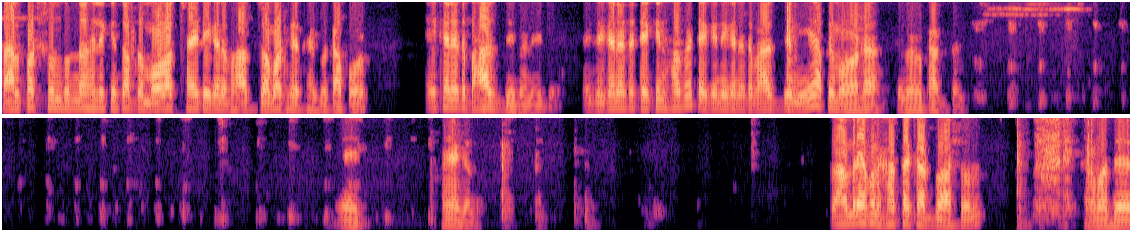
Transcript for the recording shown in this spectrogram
তালপাট সুন্দর না হলে কিন্তু আপনার মলার সাইড এখানে ভাঁজ জমাট হয়ে থাকবে কাপড়। এখানে একটা ভাঁজ দিবেন, এই যে। এই যে এখানে একটা টেকিন হবে, টেকিন এখানে একটা ভাঁজ দিয়ে নিয়ে আপনি মলাটা এভাবে কাটবেন। হয়ে গেল। তো আমরা এখন হাতা কাটবো আসল। আমাদের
